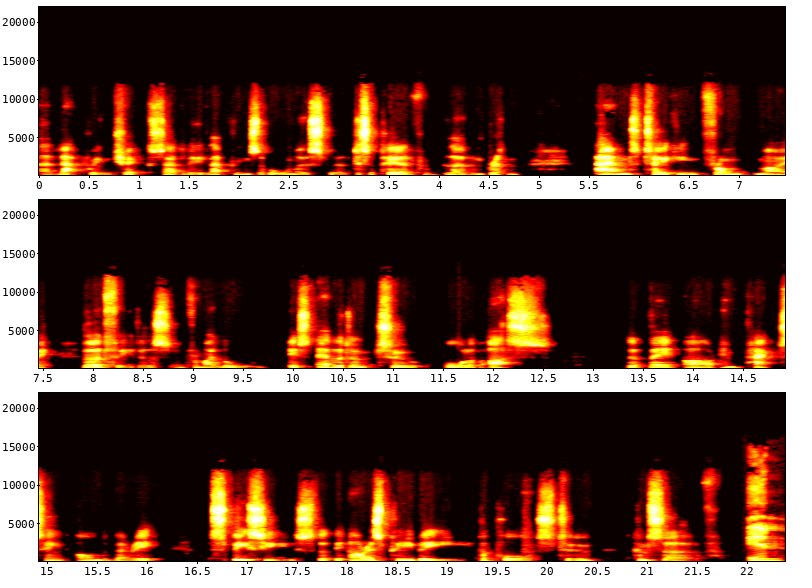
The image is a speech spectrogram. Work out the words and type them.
uh, lapwing chick, sadly lapwings have almost uh, disappeared from lowland Britain, and taking from my bird feeders and from my lawn, it's evident to all of us that they are impacting on the very species that the RSPB purports to conserve. In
